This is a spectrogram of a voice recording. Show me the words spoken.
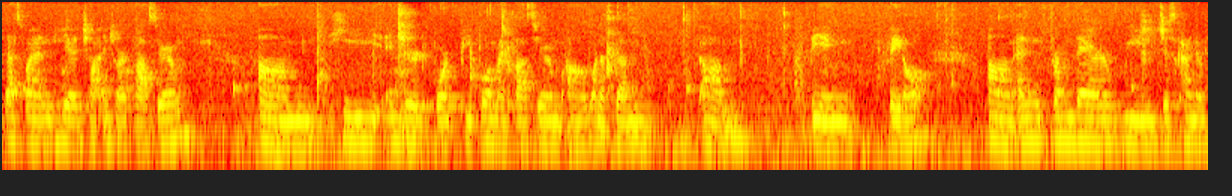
that's when he had shot into our classroom. Um, he injured four people in my classroom, uh, one of them being fatal. Um, and from there, we just kind of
